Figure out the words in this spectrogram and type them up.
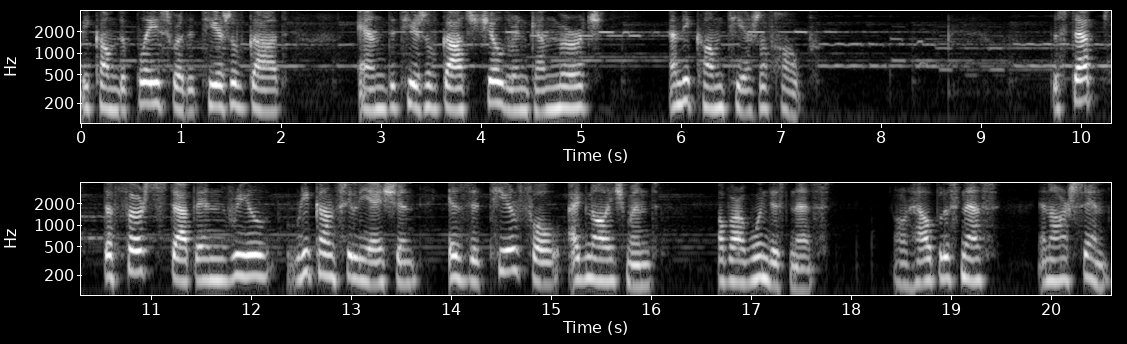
become the place where the tears of God and the tears of God's children can merge and become tears of hope. The step, the first step in real reconciliation is the tearful acknowledgement of our woundedness, our helplessness, and our sin.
